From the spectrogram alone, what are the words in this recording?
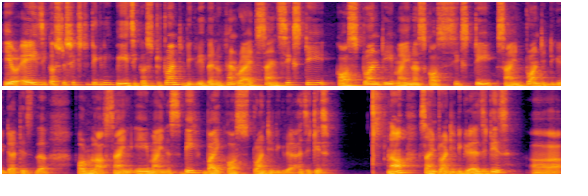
here a is equals to 60 degree b is equals to 20 degree. Then we can write sine 60 cos 20 minus cos 60 sine 20 degree. That is the formula of sine a minus b by cos 20 degree as it is. Now sine 20 degree as it is uh,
